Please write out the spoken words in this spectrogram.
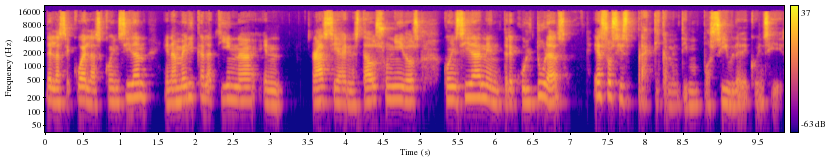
de las secuelas, coincidan en América Latina, en Asia, en Estados Unidos, coincidan entre culturas, eso sí es prácticamente imposible de coincidir.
